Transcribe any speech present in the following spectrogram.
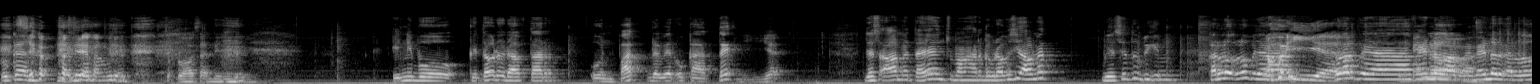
bukan. siapa tuh yang ngambil ceplosan di Ini bu, kita udah daftar Unpad, udah bayar UKT. iya Jas Almet aja yang cuma harga berapa sih Almet? Biasanya tuh bikin kan lu lu punya Oh, iya. Lu kan punya Vendor. vendor, punya vendor kan lu.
